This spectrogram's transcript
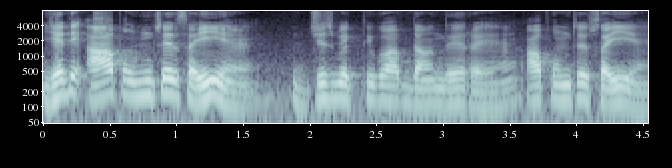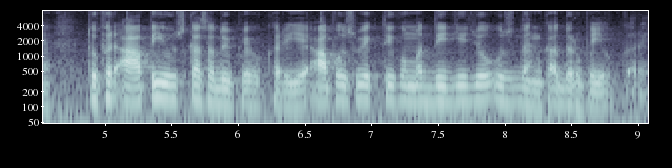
यदि आप उनसे सही हैं, जिस व्यक्ति को आप दान दे रहे हैं, आप उनसे सही हैं तो फिर आप ही उसका सदुपयोग करिए। आप उस व्यक्ति को मत दीजिए जो उस धन का दुरुपयोग करे।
